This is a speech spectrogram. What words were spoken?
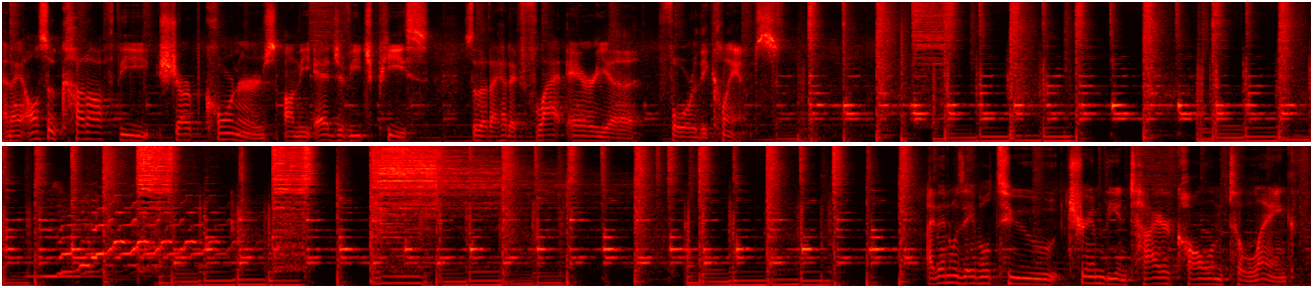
And I also cut off the sharp corners on the edge of each piece so that I had a flat area for the clamps. Was able to trim the entire column to length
